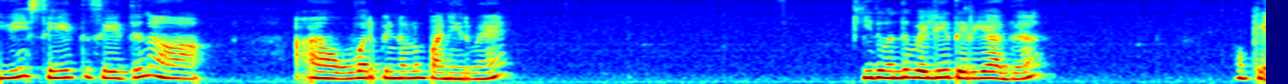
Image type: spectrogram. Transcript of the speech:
இதையும் சேர்த்து சேர்த்து நான் ஒவ்வொரு பின்னலும் பண்ணிடுவேன் இது வந்து வெளியே தெரியாது. ஓகே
